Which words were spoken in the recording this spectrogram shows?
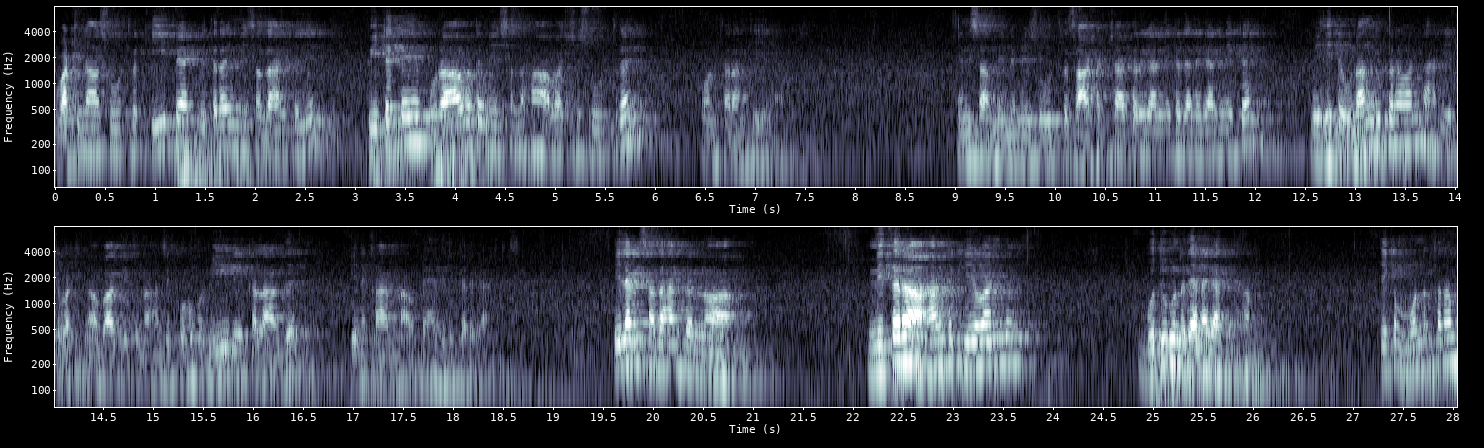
වටිනා සූත්‍ර කීපයක් විතරයි මේ සඳහන් කළේ පිටකයේ පුරාවට මේ සඳහා අවශ්‍ය සූත්‍ර මොන්තරම් තියෙනවා. ඒ නිසා මෙන්න මේ සූත්‍ර සාකච්ඡා කරගන්න එක දැනගන්න එක මේ හිත උනන්දු කරවන්න හරියට වටිනවා. භාග්‍යතුන් වහන්සේ කොහොම වීර්ය කළාද කියන කාරණාව පැහැදිලි කරගන්න. ඊළඟ සඳහන් කරනවා නිතර අහන්න කියවන්න බුදුගුණ දැනගත්තාම ඒක මොනතරම්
